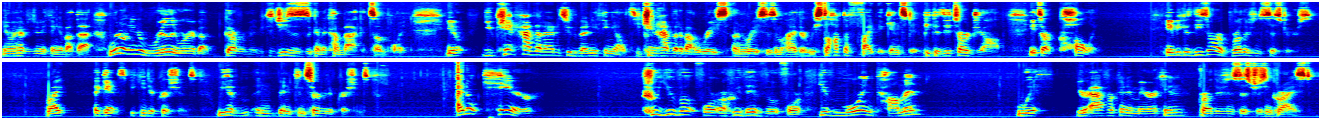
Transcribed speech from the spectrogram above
you know, we have to do anything about that. We don't need to really worry about government because Jesus is going to come back at some point. You know, you can't have that attitude about anything else. You can't have that about race and racism either. We still have to fight against it because it's our job. It's our calling. And because these are our brothers and sisters, right? Again, speaking to Christians, we have been conservative Christians. I don't care who you vote for or who they vote for. You have more in common with your African American brothers and sisters in Christ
